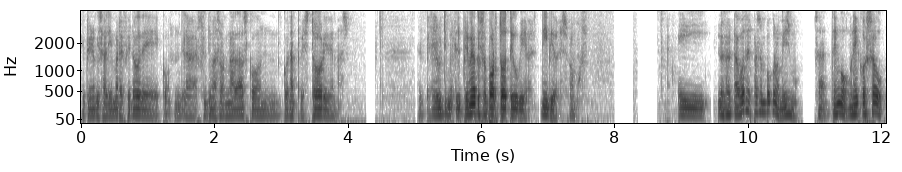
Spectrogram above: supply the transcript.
El primero que salió me refiero de, las últimas jornadas con, con Apple Store y demás. El, último, el primero que soportó tvOS, vamos. Y los altavoces pasa un poco lo mismo. O sea, tengo un Echo Show,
